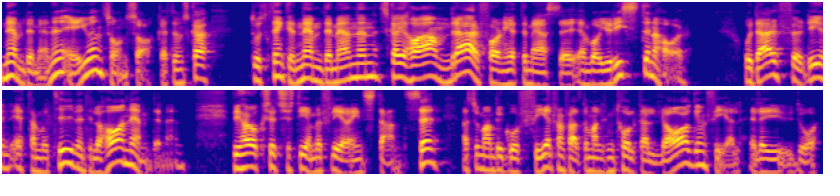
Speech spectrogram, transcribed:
Nämndemännen är ju en sån sak. Att de ska, då ska tänka att nämndemännen ska ju ha andra erfarenheter med sig än vad juristerna har. Och därför, det är ett av motiven till att ha nämndemän. Vi har också ett system med flera instanser. Alltså om man begår fel, framförallt om man liksom tolkar lagen fel eller, då,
